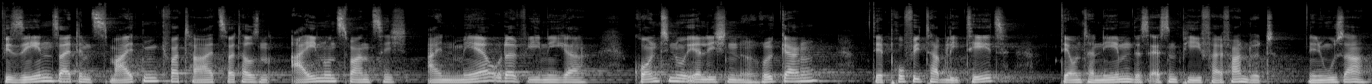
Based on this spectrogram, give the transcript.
Wir sehen seit dem zweiten Quartal 2021 einen mehr oder weniger kontinuierlichen Rückgang der Profitabilität der Unternehmen des S&P 500 in den USA.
